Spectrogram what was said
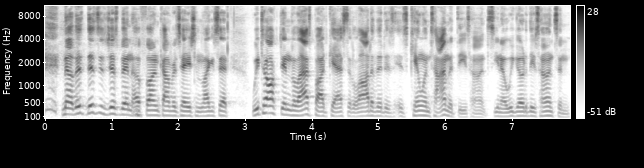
no, this this has just been a fun conversation. Like I said, we talked in the last podcast that a lot of it is, is killing time at these hunts. You know, we go to these hunts and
